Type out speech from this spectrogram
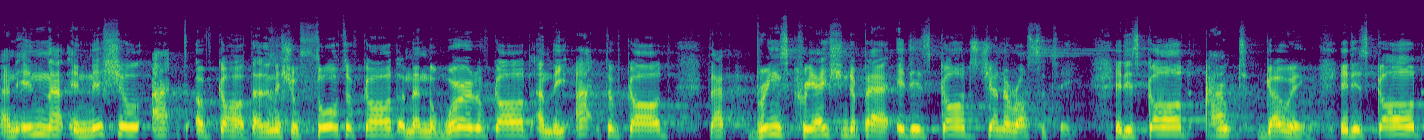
And in that initial act of God, that initial thought of God, and then the word of God, and the act of God that brings creation to bear, it is God's generosity. It is God outgoing. It is God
